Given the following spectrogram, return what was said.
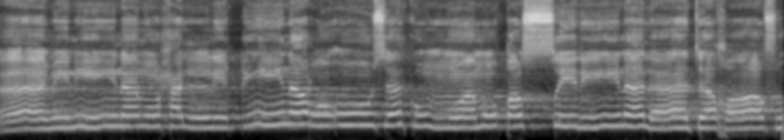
آمنين محلقين رؤوسكم ومقصرين لا تخافون.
